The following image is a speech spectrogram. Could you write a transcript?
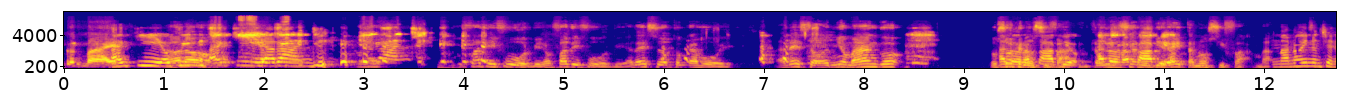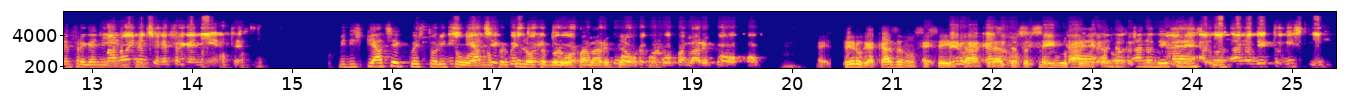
ormai. Anch'io, no, quindi no. anch'io, arrangi. Non fate i furbi, non fate i furbi. Adesso tocca a voi. Adesso il mio mango Lo so Allora, che non Fabio, si fa, in allora, Fabio, diretta non si fa, ma... Ma a noi non ce ne frega Ma niente. a noi non ce ne frega niente. Mi dispiace questo Mi ritorno, dispiace per questo quello che volevo ritorno, parlare per quello che poco. volevo parlare poco. Mm. Eh, spero che a casa non si Eh, senta, che le altre non si persone non lo Eh, sentano. hanno, hanno detto Eh, di hanno, sì. hanno detto di sì.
